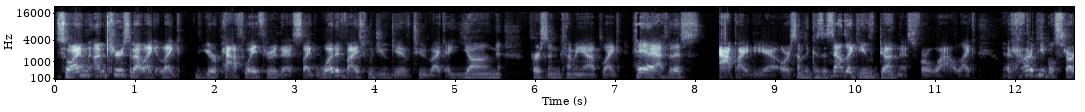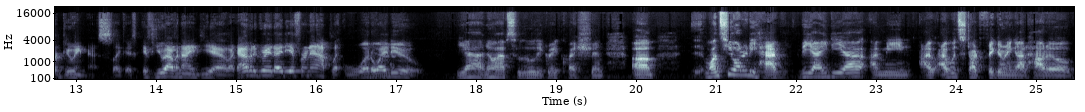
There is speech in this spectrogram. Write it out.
so I'm I'm curious about like like your pathway through this. Like what advice would you give to like a young person coming up like, "Hey, I have this app idea or something because it sounds like you've done this for a while. Like yeah. like how do people start doing this? Like if, if you have an idea, like I have a great idea for an app, like what do I do? Yeah, no, absolutely. Great question. Um, once you already have the idea, I mean, I, I, would start figuring out how to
